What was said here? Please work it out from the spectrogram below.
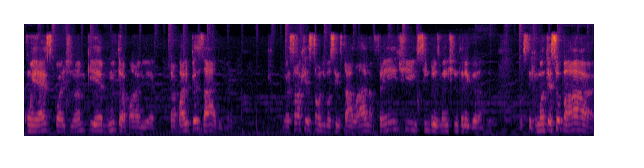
conhecem qual é a dinâmica e é muito trabalho, é trabalho pesado, né? Não é só a questão de você estar lá na frente e simplesmente entregando. Você tem que manter seu bar,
